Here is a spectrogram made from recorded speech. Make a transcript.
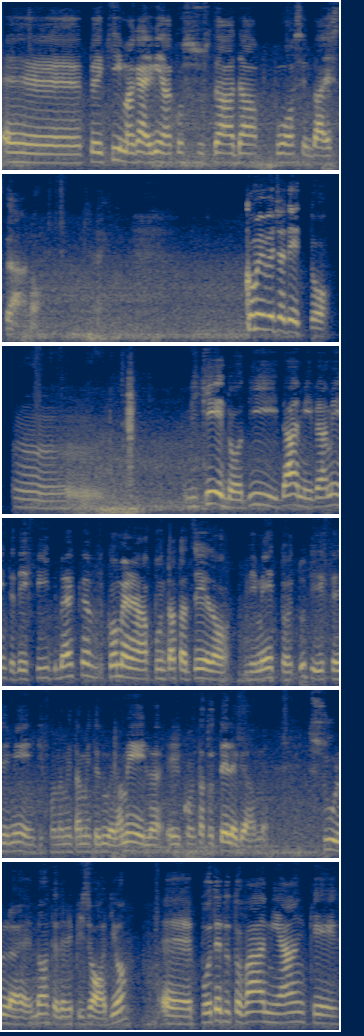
eh, per chi magari viene a corso su strada può sembrare strano. Come vi ho già detto, mh, mm, vi chiedo di darmi veramente dei feedback. Come nella puntata zero vi metto tutti i riferimenti fondamentalmente due la mail e il contatto telegram sul note dell'episodio. Eh, potete trovarmi anche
